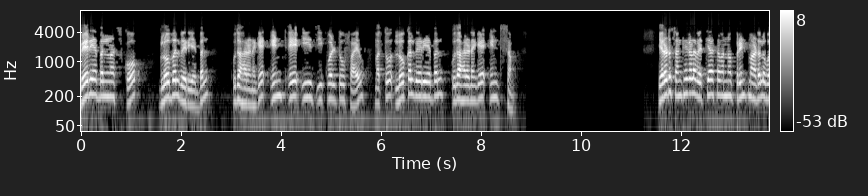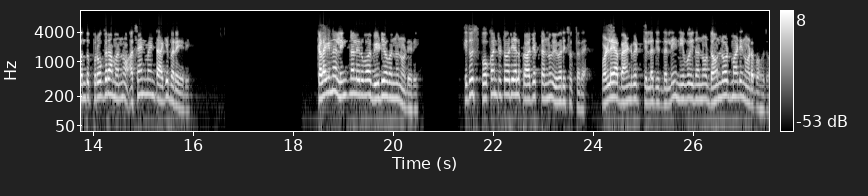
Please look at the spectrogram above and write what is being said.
ವೇರಿಯೇಬಲ್ನ ಸ್ಕೋಪ್, ಗ್ಲೋಬಲ್ ವೇರಿಯೇಬಲ್, ಉದಾಹರಣೆಗೆ int a is equal to five ಮತ್ತು ಲೋಕಲ್ ವೇರಿಯೇಬಲ್, ಉದಾಹರಣೆಗೆ ಇಂಟ್ ಸಮ್. ಎರಡು ಸಂಖ್ಯೆಗಳ ವ್ಯತ್ಯಾಸವನ್ನು ಪ್ರಿಂಟ್ ಮಾಡಲು ಒಂದು ಪ್ರೋಗ್ರಾಮ್ ಅನ್ನು ಅಸೈನ್ಮೆಂಟ್ ಆಗಿ ಬರೆಯಿರಿ. ಕೆಳಗಿನ ಲಿಂಕ್ ನಲ್ಲಿರುವ ವಿಡಿಯೋವನ್ನು ನೋಡಿರಿ. ಇದು ಸ್ಪೋಕನ್ ಟ್ಯುಟೋರಿಯಲ್ ಪ್ರಾಜೆಕ್ಟ್ ಅನ್ನು ವಿವರಿಸುತ್ತದೆ. ಒಳ್ಳೆಯ ಬ್ಯಾಂಡ್ವಿಡ್ತ್ ಇಲ್ಲದಿದ್ದಲ್ಲಿ ನೀವು ಇದನ್ನು ಡೌನ್ಲೋಡ್ ಮಾಡಿ ನೋಡಬಹುದು.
